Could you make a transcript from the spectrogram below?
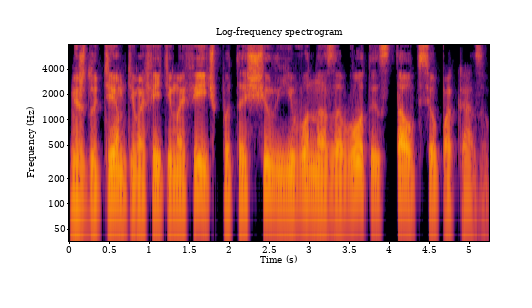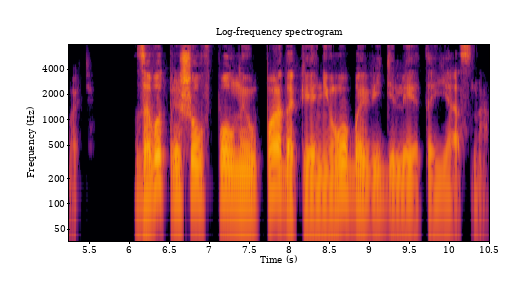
Между тем Тимофей Тимофеевич потащил его на завод и стал все показывать. Завод пришел в полный упадок, и они оба видели это ясно.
